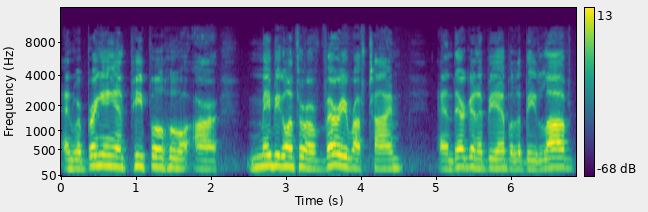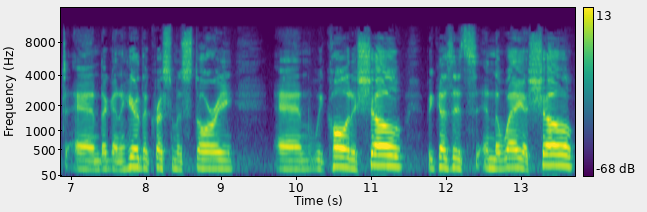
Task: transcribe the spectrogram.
And we're bringing in people who are maybe going through a very rough time, and they're going to be able to be loved, and they're going to hear the Christmas story and we call it a show because it's in the way a show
